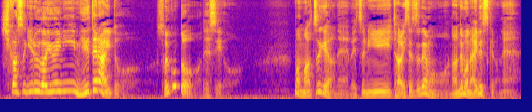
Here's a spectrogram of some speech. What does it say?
近すぎるがゆえに見えてないと、そういうことですよ。まあ、まつげはね、別に大切でも何でもないですけどね。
